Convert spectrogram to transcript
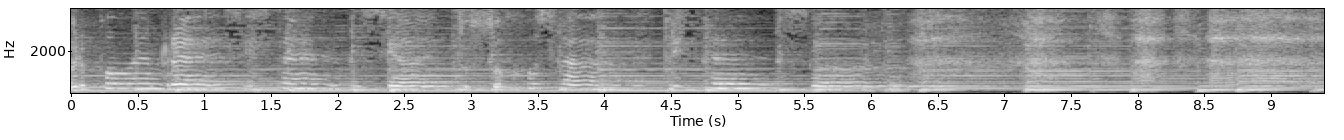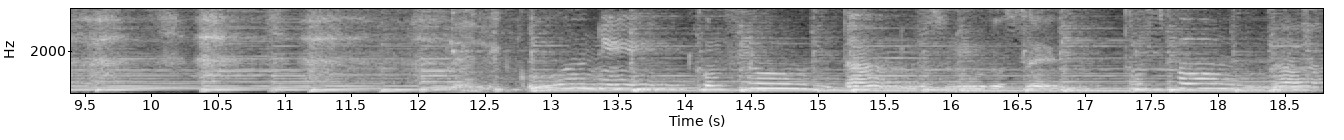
Cuerpo en resistencia, en tus ojos la tristeza. Me licúan y confrontan los nudos en tu espalda.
